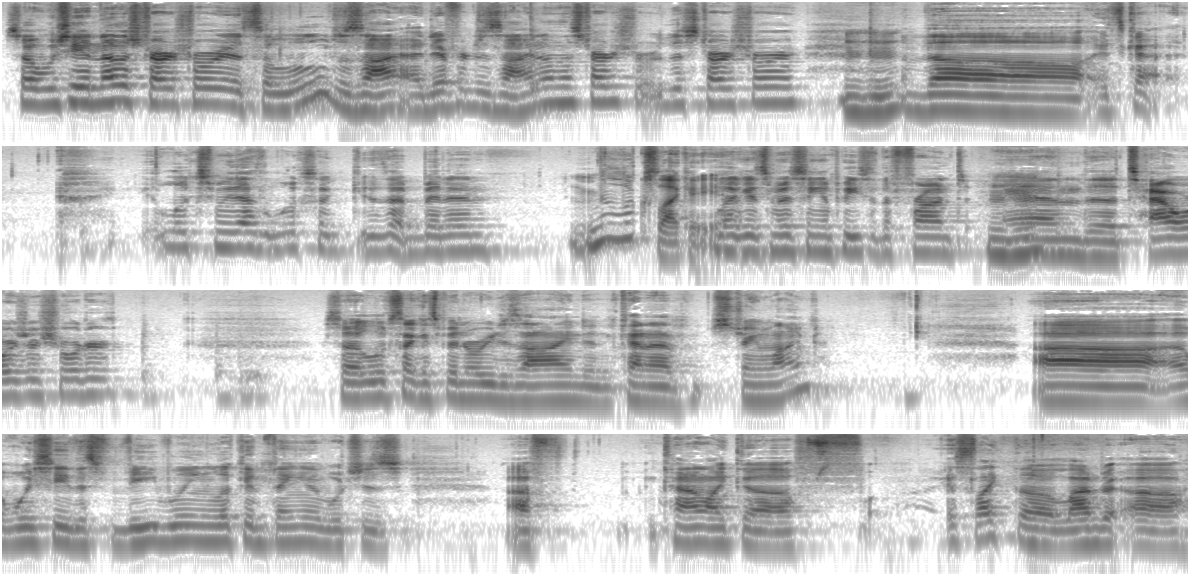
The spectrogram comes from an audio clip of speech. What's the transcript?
So we see another Star Destroyer. It's a little design, a different design on the Star Destroyer. The Star Destroyer. Mm-hmm. The it's got. It looks to me that looks like is that been in? It looks like it. Yeah. like it's missing a piece at the front Mm-hmm. and the towers are shorter so it looks like it's been redesigned and kind of streamlined uh, we see this v-wing looking thing which is uh, kind of like a f- it's like the Lambda, uh,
